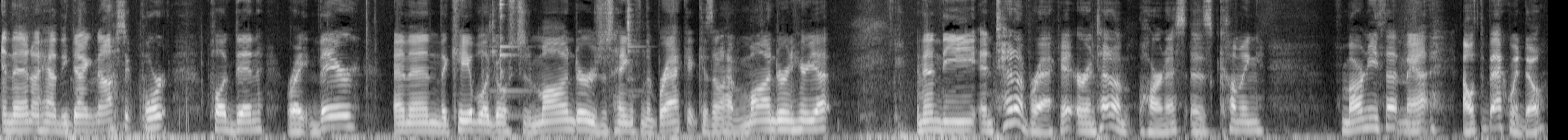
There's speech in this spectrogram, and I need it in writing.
And then I have the diagnostic port plugged in right there. And then the cable that goes to the monitor is just hanging from the bracket because I don't have a monitor in here yet. And then the antenna bracket or antenna harness is coming from underneath that mat out the back window.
